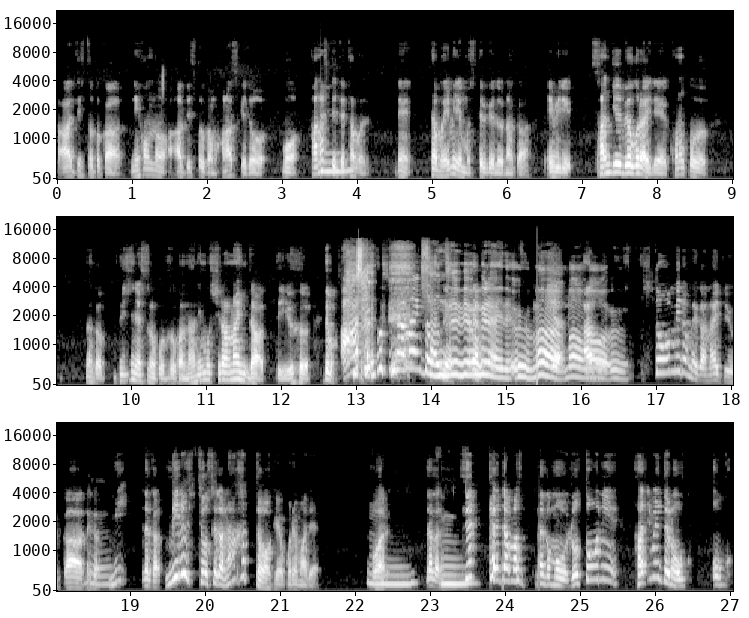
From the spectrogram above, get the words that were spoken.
アーティストとか、日本のアーティストとかも話すけど、もう話しててうん多分、ね、多分エミリーも知ってるけど、なんか、エミリー、30秒ぐらいで、この子、なんかビジネスのこととか何も知らないんだっていう、でもアーティスト知らないんだって。30秒ぐらいで、うん、まあまあまあ。人を見る目がないというか、なんか,、うんみなんか見る必要性がなかったわけよ、これまで。わかるうんだから、うん絶対騙す、なんかもう路頭に初めてのおお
